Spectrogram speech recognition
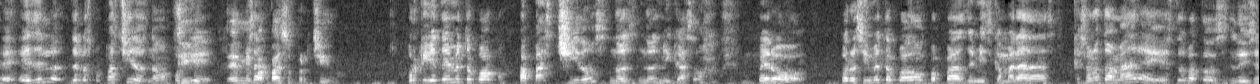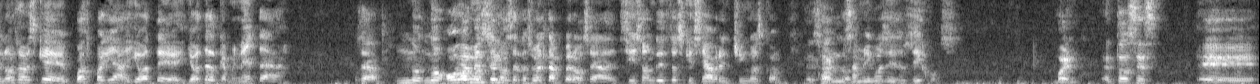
Eh, Es de, lo- de los papás chidos, ¿no? Porque, sí, eh, mi o sea, papá es súper chido. porque yo también me he topado pa- papás chidos, no es, no es mi caso, pero, pero sí me he topado papás de mis camaradas que son a toda madre. Estos vatos le dicen, no, ¿sabes qué? Vas para allá, llévate, llévate la camioneta. O sea, no, no, obviamente no se lo sueltan, pero o sea, sí son de estos que se abren chingos con, con los amigos de sus hijos. Bueno, entonces eh,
